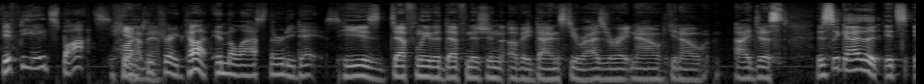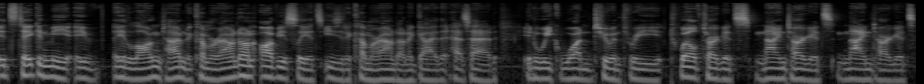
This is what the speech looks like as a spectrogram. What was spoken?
58 spots Yeah, on Keep. Trade Cut in the last 30 days. He is definitely the definition of a dynasty riser right now. You know, I just this is a guy that it's it's taken me a a long time to come around on. Obviously, it's easy to come around on a guy that has had in week 1, 2 and 3 12 targets, 9 targets, 9 targets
